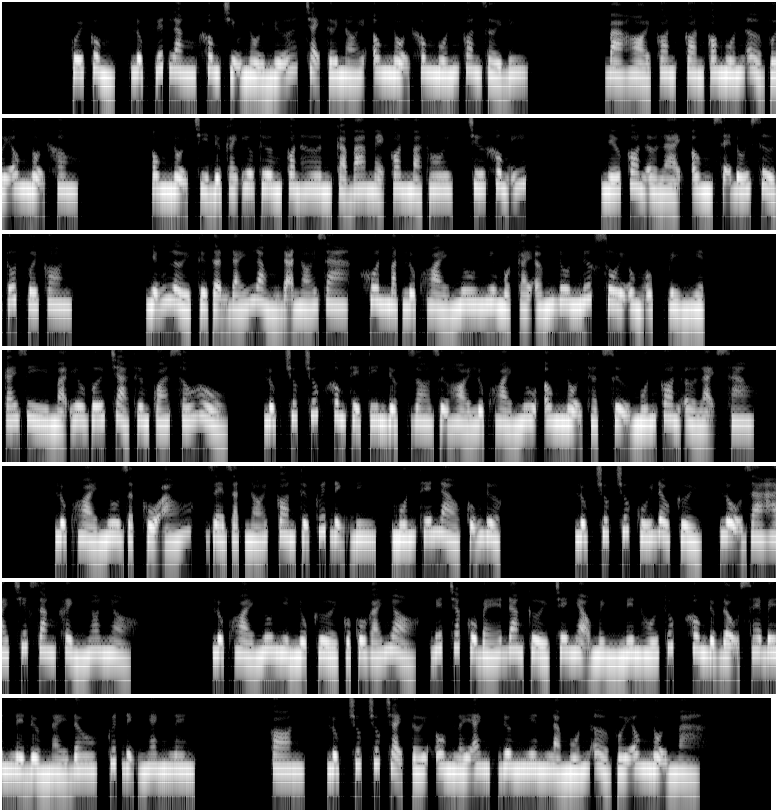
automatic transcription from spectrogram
Cuối cùng, Lục Thuyết Lăng không chịu nổi nữa, chạy tới nói ông nội không muốn con rời đi. Bà hỏi con, con có muốn ở với ông nội không? Ông nội chỉ được cái yêu thương con hơn cả ba mẹ con mà thôi, chứ không ít. Nếu con ở lại, ông sẽ đối xử tốt với con. Những lời từ tận đáy lòng đã nói ra, khuôn mặt Lục Hoài Nhu như một cái ấm đun nước sôi ủng ục vì nhiệt. Cái gì mà yêu với trả thương quá xấu hổ. Lục Trúc Trúc không thể tin được do dự hỏi Lục Hoài Nhu ông nội thật sự muốn con ở lại sao? Lục Hoài Nhu giật cổ áo, dè dặt nói con tự quyết định đi, muốn thế nào cũng được. Lục Trúc Trúc cúi đầu cười, lộ ra hai chiếc răng khỉnh nho nhỏ. Lục Hoài Nhu nhìn nụ cười của cô gái nhỏ, biết chắc cô bé đang cười chê nhạo mình nên hối thúc không được đậu xe bên lề đường này đâu, quyết định nhanh lên. Con, Lục Trúc Trúc chạy tới ôm lấy anh, đương nhiên là muốn ở với ông nội mà.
